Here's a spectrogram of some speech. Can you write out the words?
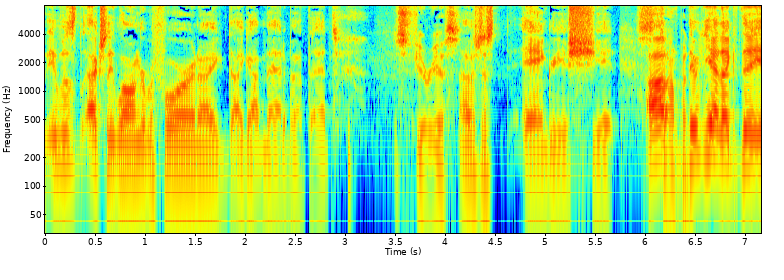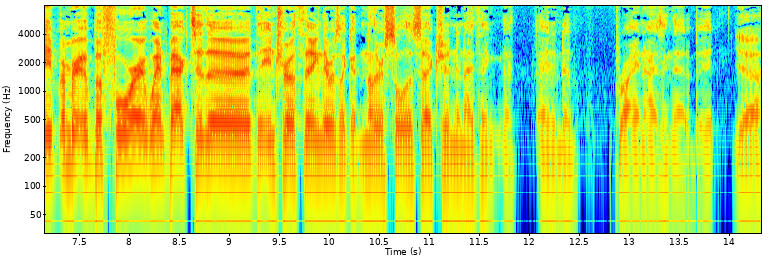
it was actually longer before, and I I got mad about that. just furious I was just angry as shit. Uh, Stomping. there- yeah, like the remember before it went back to the the intro thing, there was like another solo section, and I think I, I ended up Brianizing that a bit. yeah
